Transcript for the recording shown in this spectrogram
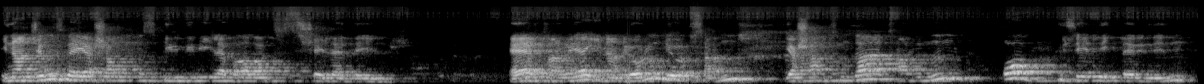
İnancımız ve yaşamımız birbiriyle bağlantısız şeyler değildir. Eğer Tanrı'ya inanıyorum diyorsan, yaşantında Tanrı'nın o güzelliklerinin,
